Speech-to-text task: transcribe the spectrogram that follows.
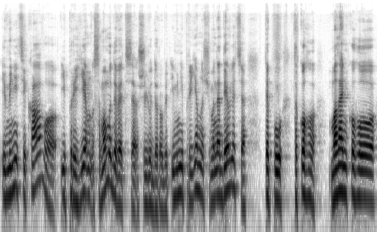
І мені цікаво і приємно самому дивитися, що люди роблять. І мені приємно, що мене дивляться, типу, такого маленького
